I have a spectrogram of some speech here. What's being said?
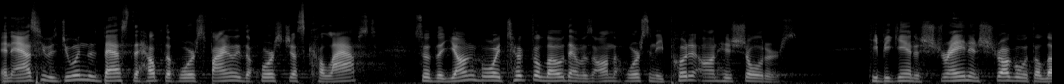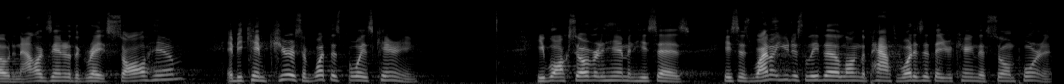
And as he was doing his best to help the horse, finally the horse just collapsed. So the young boy took the load that was on the horse and he put it on his shoulders. He began to strain and struggle with the load, and Alexander the Great saw him and became curious of what this boy is carrying. He walks over to him and he says, he says, Why don't you just leave that along the path? What is it that you're carrying that's so important?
